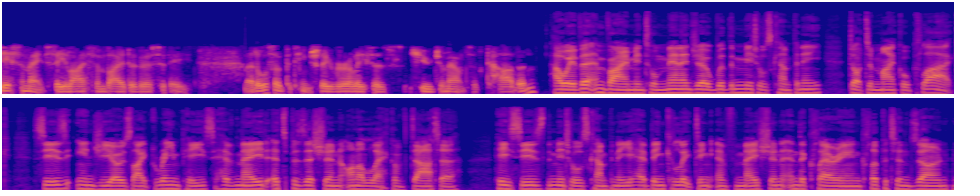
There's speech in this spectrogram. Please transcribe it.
decimates sea life and biodiversity. It also potentially releases huge amounts of carbon. However, environmental manager with the metals company, Dr. Michael Clark, says NGOs like Greenpeace have made its position on a lack of data. He says the metals company have been collecting information in the Clarion Clipperton zone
